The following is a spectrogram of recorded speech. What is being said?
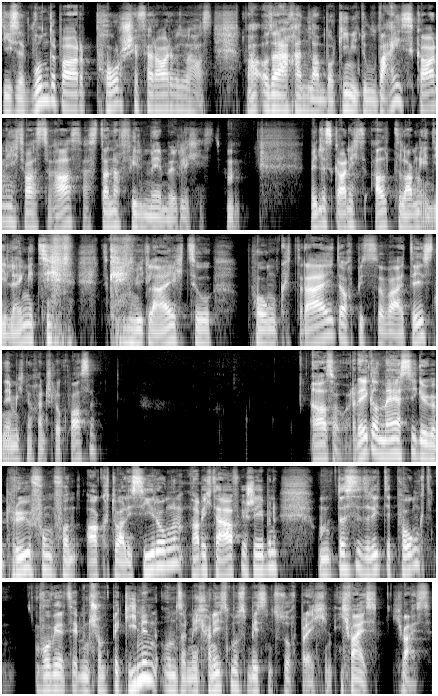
dieser wunderbare Porsche Ferrari, den du hast, oder auch ein Lamborghini. Du weißt gar nicht, was du hast, was dann noch viel mehr möglich ist. Hm. Will es gar nicht allzu lange in die Länge ziehen. Jetzt gehen wir gleich zu Punkt 3, doch bis es soweit ist, nehme ich noch einen Schluck Wasser. Also, regelmäßige Überprüfung von Aktualisierungen habe ich da aufgeschrieben. Und das ist der dritte Punkt, wo wir jetzt eben schon beginnen, unseren Mechanismus ein bisschen zu durchbrechen. Ich weiß, ich weiß.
